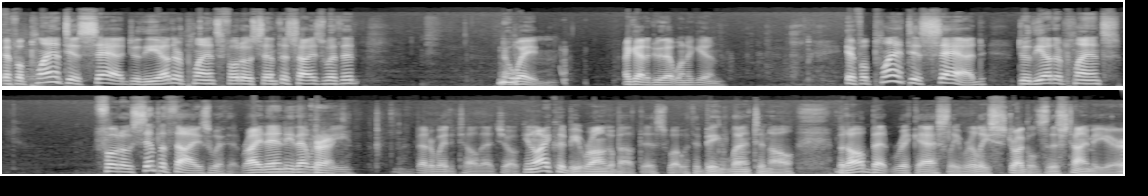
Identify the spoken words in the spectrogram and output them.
If a plant is sad, do the other plants photosynthesize with it? No, wait. I got to do that one again. If a plant is sad, do the other plants photosympathize with it? Right, Andy? That would Correct. be a better way to tell that joke. You know, I could be wrong about this, what with it being Lent and all, but I'll bet Rick Astley really struggles this time of year.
